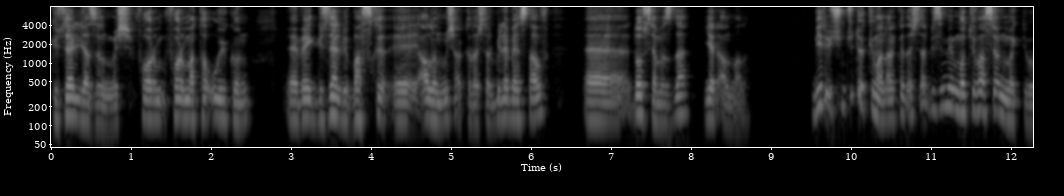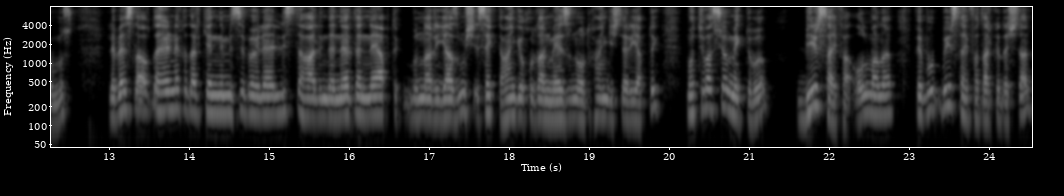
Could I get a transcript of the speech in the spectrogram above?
güzel yazılmış, form, formata uygun e, ve güzel bir baskı e, alınmış arkadaşlar. Bir Lebenslauf e, dosyamızda yer almalı. Bir üçüncü doküman arkadaşlar bizim bir motivasyon mektubumuz. Lebenslauf'ta her ne kadar kendimizi böyle liste halinde nereden ne yaptık bunları yazmış isek de hangi okuldan mezun olduk, hangi işleri yaptık. Motivasyon mektubu bir sayfa olmalı ve bu bir sayfada arkadaşlar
